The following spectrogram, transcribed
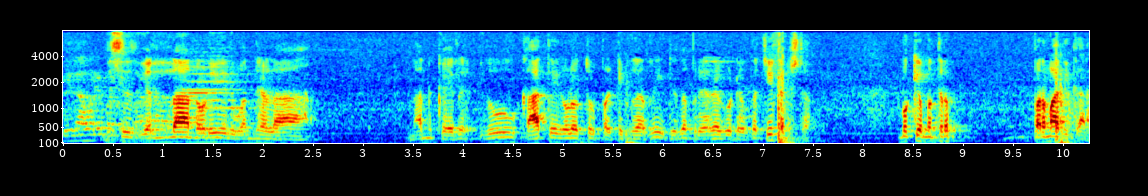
ನೀರಾವರಿ ದಿಸ್ ಇಸ್ ಎಲ್ಲ ನೋಡಿ ಇದು ಒಂದು ಹೇಳ. ನನ್ನ ಕೈಲಿ ಇದು ಖಾತೆಗಳು particularly it is the prerogative of the chief minister ಮುಖ್ಯಮಂತ್ರಿ ಪರಮಾಧಿಕಾರ.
